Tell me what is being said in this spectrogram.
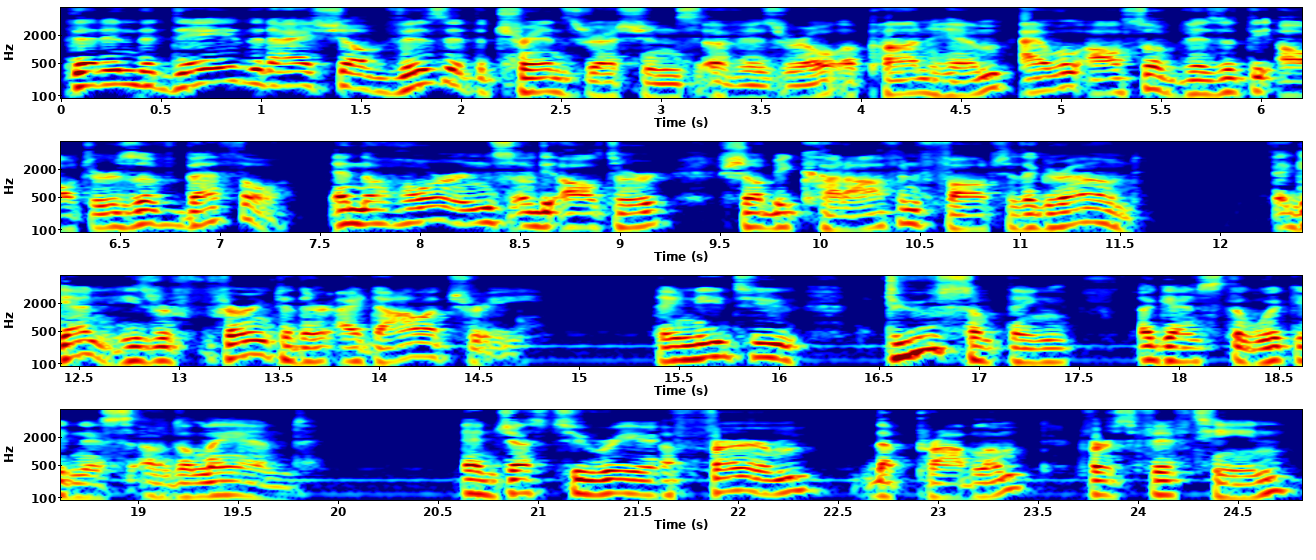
That in the day that I shall visit the transgressions of Israel upon him, I will also visit the altars of Bethel, and the horns of the altar shall be cut off and fall to the ground again, he's referring to their idolatry. They need to do something against the wickedness of the land. And just to reaffirm the problem, verse 15,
